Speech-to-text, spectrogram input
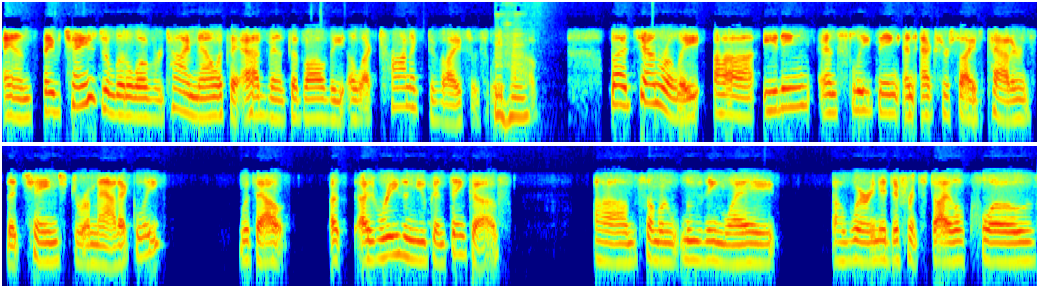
and they've changed a little over time now with the advent of all the electronic devices we mm-hmm. have. But generally, uh, eating and sleeping and exercise patterns that change dramatically without a, a reason you can think of. Um, someone losing weight, uh, wearing a different style of clothes.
